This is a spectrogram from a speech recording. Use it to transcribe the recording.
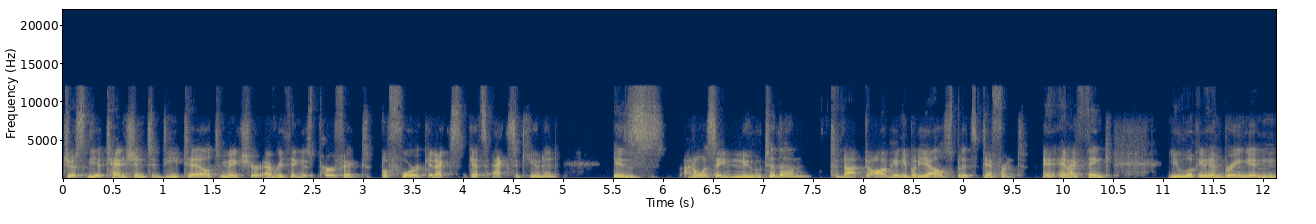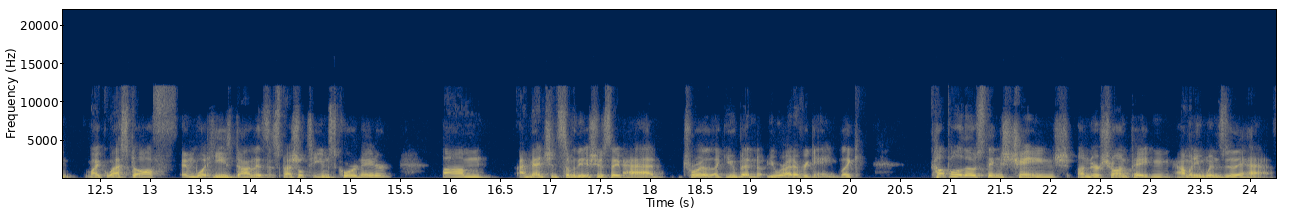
just the attention to detail to make sure everything is perfect before it gets executed is, I don't want to say new to them to not dog anybody else, but it's different. And, and I think you look at him bringing in Mike Westhoff and what he's done as a special teams coordinator. Um, I mentioned some of the issues they've had. Troy, like you've been, you were at every game. Like couple of those things change under Sean Payton. How many wins do they have?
